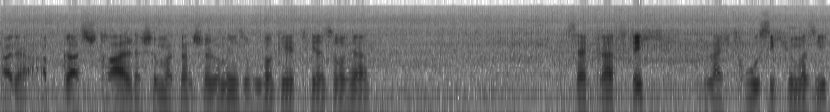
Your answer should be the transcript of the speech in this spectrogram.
Ja, der Abgasstrahl, der schimmert ganz schön, wenn man hier so rüber geht, hier so her. Sehr kräftig, leicht rußig, wie man sieht.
